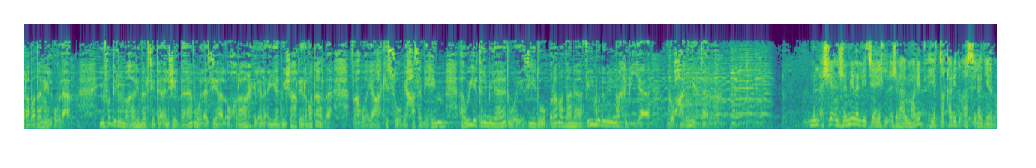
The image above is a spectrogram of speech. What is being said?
رمضان الأولى. يفضل المغاربة ارتداء الجلباب والأزياء الأخرى خلال أيام شهر رمضان فهو يعكس بحسبهم هوية البلاد ويزيد رمضان في المدن المغربية روحانية. من الأشياء الجميلة اللي تعيش من أجلها المغرب هي التقاليد الأصيلة ديالو.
